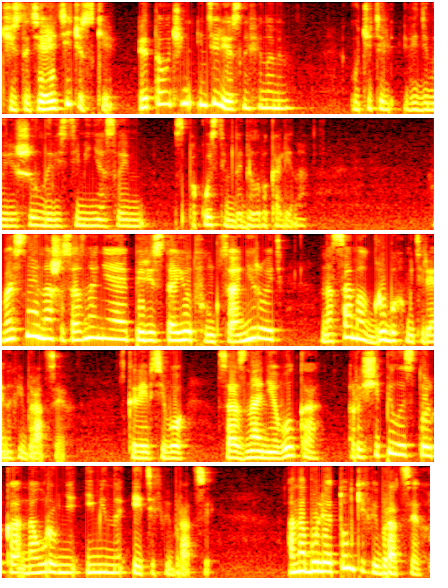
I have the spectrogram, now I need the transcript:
Чисто теоретически это очень интересный феномен. Учитель, видимо, решил довести меня своим спокойствием до белого колена. Во сне наше сознание перестает функционировать на самых грубых материальных вибрациях. Скорее всего, сознание волка расщепилось только на уровне именно этих вибраций. А на более тонких вибрациях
